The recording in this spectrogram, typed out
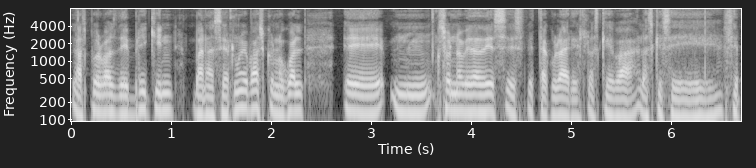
las pruebas de breaking van a ser nuevas, con lo cual eh, mm, son novedades espectaculares las que va, las que se, se,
